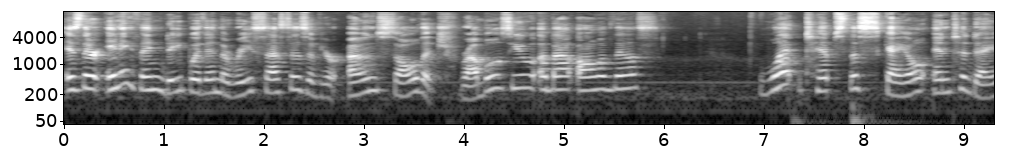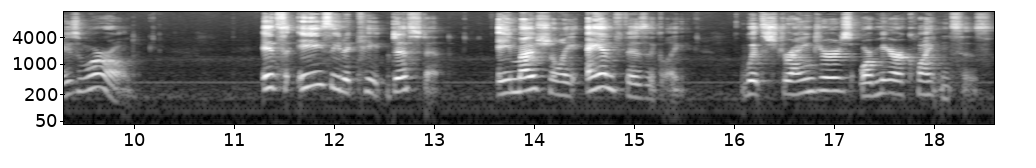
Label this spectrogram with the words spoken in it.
Is there anything deep within the recesses of your own soul that troubles you about all of this? What tips the scale in today's world? It's easy to keep distant, emotionally and physically, with strangers or mere acquaintances.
